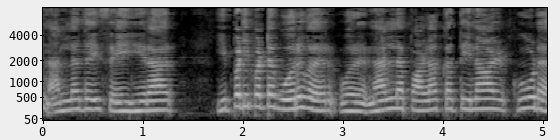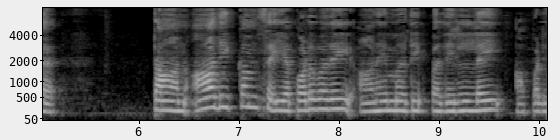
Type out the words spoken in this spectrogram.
நல்லதை செய்கிறார். இப்படிப்பட்ட ஒருவர் ஒரு நல்ல பழக்கத்தினால் கூட தான் ஆதிக்கம் செய்யப்படுவதை அனுமதிப்பதில்லை. அப்படி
